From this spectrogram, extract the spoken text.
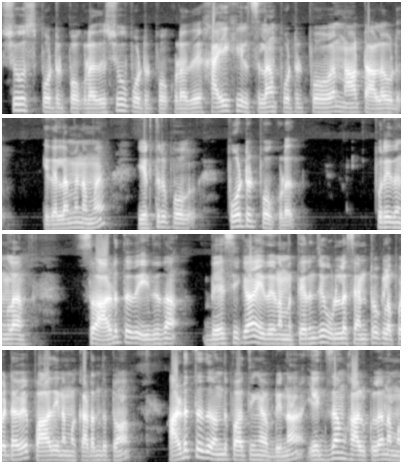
ஷூஸ் போட்டுட்டு போகக்கூடாது. ஷூ போட்டுட்டு போகக்கூடாது. ஹை ஹீல்ஸ்லாம் போட்டுட்டு போக நாட் அலௌடு இதெல்லாமே நம்ம எடுத்துகிட்டு போக போட்டுட்டு போகக்கூடாது. புரியுதுங்களா? ஸோ அடுத்தது இதுதான். பேசிக்காக இது நம்ம தெரிஞ்சு உள்ளே சென்டருக்குள்ளே போயிட்டாவே பாதி நம்ம கடந்துட்டோம். அடுத்தது வந்து பார்த்திங்க அப்படின்னா எக்ஸாம் ஹால்குள்ளே நம்ம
